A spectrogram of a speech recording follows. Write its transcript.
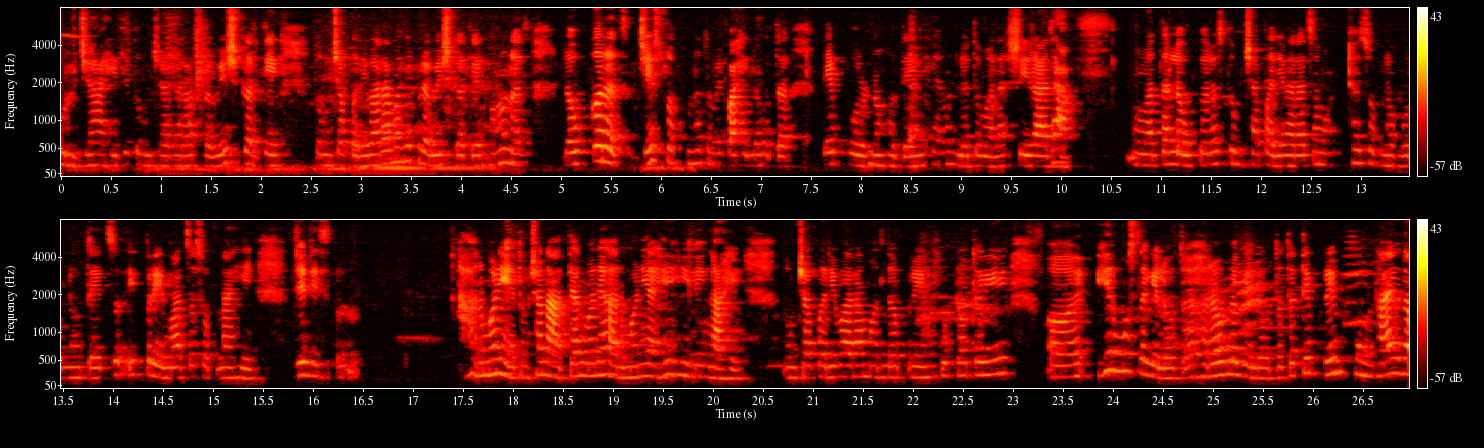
ऊर्जा आहे ती तुमच्या घरात प्रवेश करते. तुमच्या परिवारामध्ये प्रवेश करते. म्हणूनच लवकरच जे स्वप्न तुम्ही पाहिलं होतं ते पूर्ण होते. आणि काय म्हटलं तुम्हाला? श्री राधा. आता लवकरच तुमच्या परिवाराचं मोठं स्वप्न पूर्ण होतं. याचं एक प्रेमाचं स्वप्न आहे. जे डिस हार्मनी आहे. तुमच्या नात्यांमध्ये हार्मनी आहे हिलिंग आहे. तुमच्या परिवारामधलं प्रेम कुठंतरी हिरमुसलं गेलं होतं हरवलं गेलं होतं. तर ते प्रेम पुन्हा एकदा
